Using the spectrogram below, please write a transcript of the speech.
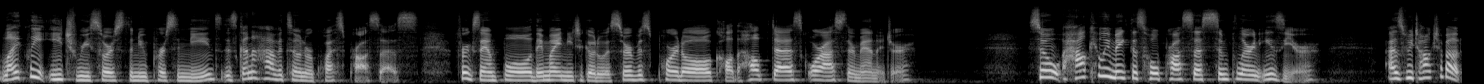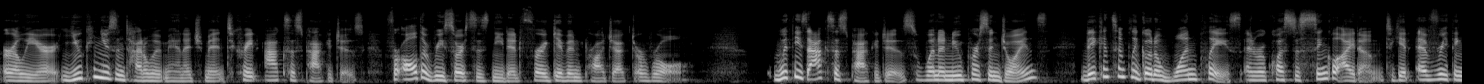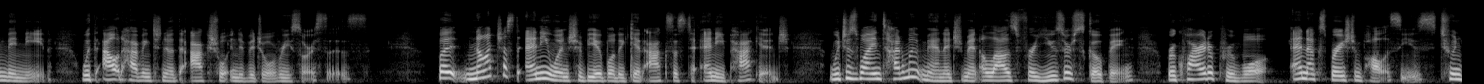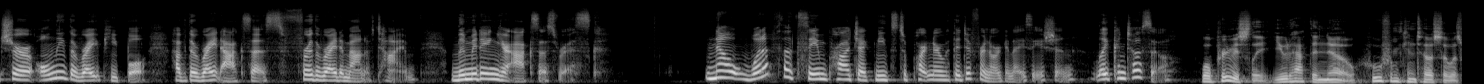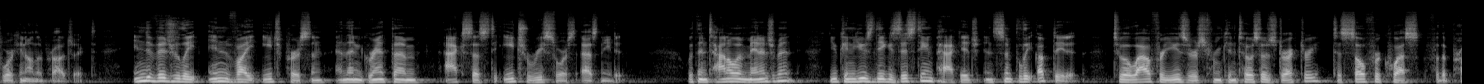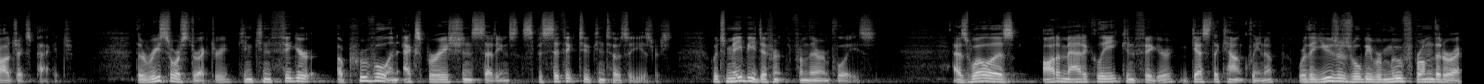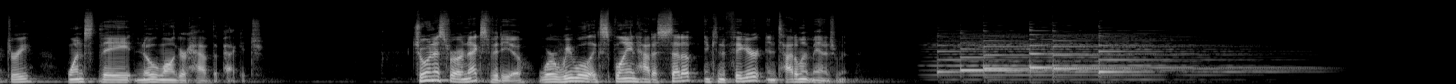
Likely each resource the new person needs is going to have its own request process. For example, they might need to go to a service portal, call the help desk, or ask their manager. So how can we make this whole process simpler and easier? As we talked about earlier, you can use entitlement management to create access packages for all the resources needed for a given project or role. With these access packages, when a new person joins, they can simply go to one place and request a single item to get everything they need without having to know the actual individual resources. But not just anyone should be able to get access to any package, which is why entitlement management allows for user scoping, required approval, and expiration policies to ensure only the right people have the right access for the right amount of time, limiting your access risk. Now, what if that same project needs to partner with a different organization, like Contoso? Well, previously, you would have to know who from Contoso was working on the project, individually invite each person, and then grant them access to each resource as needed. With entitlement management, you can use the existing package and simply update it to allow for users from Contoso's directory to self-request for the project's package. The resource directory can configure approval and expiration settings specific to Contoso users, which may be different from their employees, as well as automatically configure guest account cleanup, where the users will be removed from the directory once they no longer have the package. Join us for our next video, where we will explain how to set up and configure entitlement management.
